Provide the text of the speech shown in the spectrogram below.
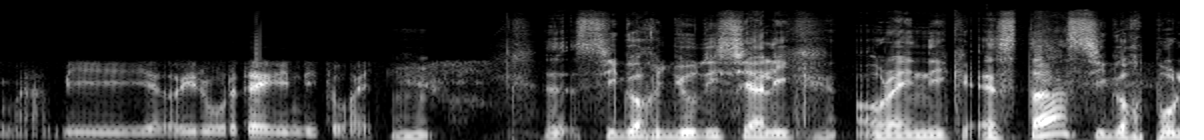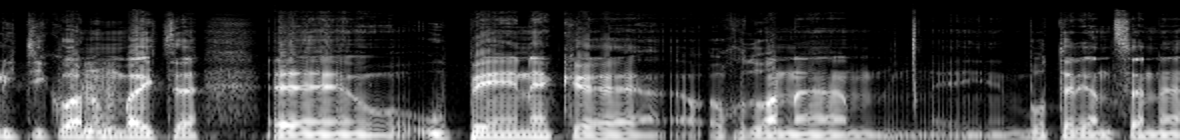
ba, bi edo hiru urte egin ditu bai. Mm Zigor judizialik oraindik ez da, zigor politikoan mm -hmm. e, UPN-ek orduan e, boterean zen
